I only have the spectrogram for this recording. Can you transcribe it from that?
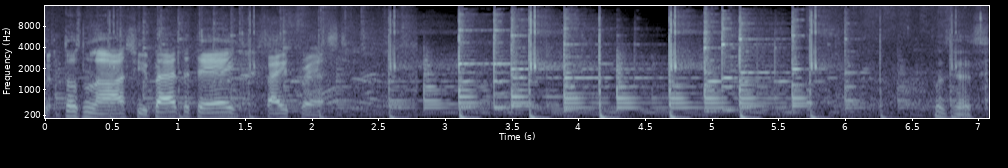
it doesn't last. You buy it the day, buy fresh. What's this?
